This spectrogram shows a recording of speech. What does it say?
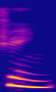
Watching.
